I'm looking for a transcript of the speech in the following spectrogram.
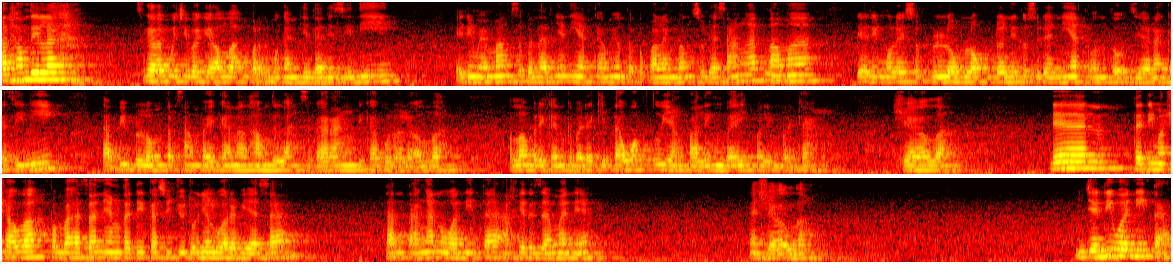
Alhamdulillah segala puji bagi Allah yang pertemukan kita di sini. Jadi memang sebenarnya niat kami untuk ke Palembang sudah sangat lama dari mulai sebelum lockdown itu sudah niat untuk ziarah ke sini tapi belum tersampaikan alhamdulillah sekarang dikabul oleh Allah. Allah memberikan kepada kita waktu yang paling baik, paling berkah. Insyaallah. Dan tadi Masya Allah pembahasan yang tadi kasih judulnya luar biasa Tantangan wanita akhir zaman ya Masya Allah Menjadi wanita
